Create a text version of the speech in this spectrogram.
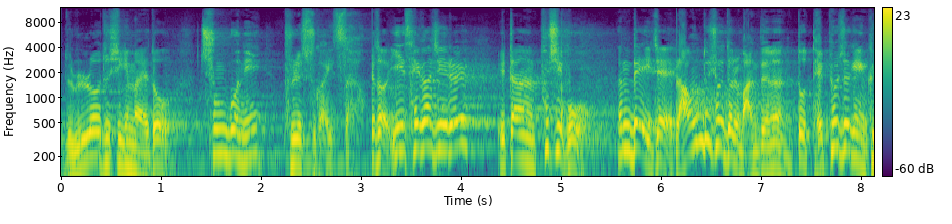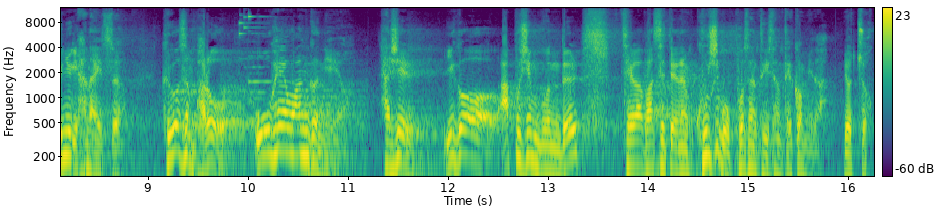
눌러주시기만 해도 충분히 풀릴 수가 있어요. 그래서 이 세 가지를 일단 푸시고 근데 이제 라운드 숄더를 만드는 또 대표적인 근육이 하나 있어요. 그것은 바로 오해완근이에요. 사실 이거 아프신 분들 제가 봤을 때는 95% 이상 될 겁니다. 이쪽.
